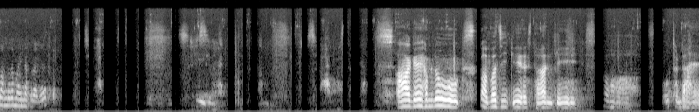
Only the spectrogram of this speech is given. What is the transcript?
पंद्रह महीना का रहे आ गए हम लोग बाबा जी के स्थान पे। बहुत ठंडा है।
